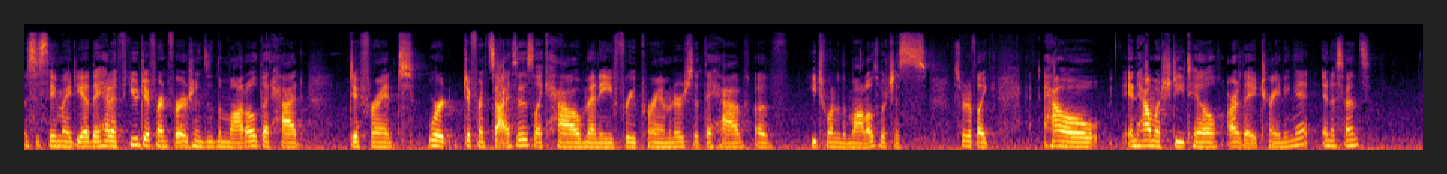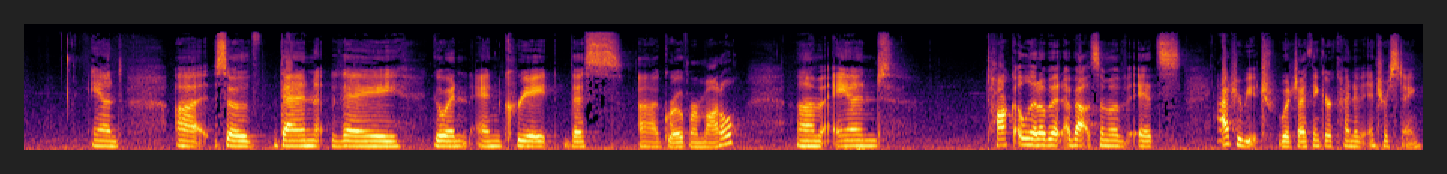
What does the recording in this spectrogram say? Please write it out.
It's the same idea. They had a few different versions of the model that had different were different sizes, like how many free parameters that they have of each one of the models, which is sort of like how in how much detail are they training it in a sense. And uh, so then they go in and create this uh, Grover model um, and talk a little bit about some of its attributes, which I think are kind of interesting.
